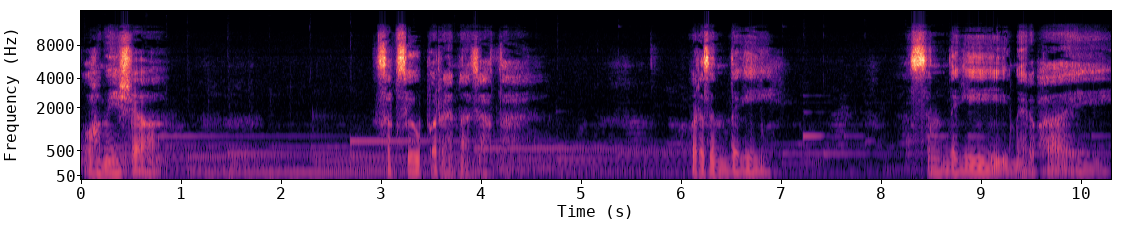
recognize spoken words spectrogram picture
वो हमेशा सबसे ऊपर रहना चाहता है। पर ज़िंदगी ज़िंदगी मेरे भाई,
